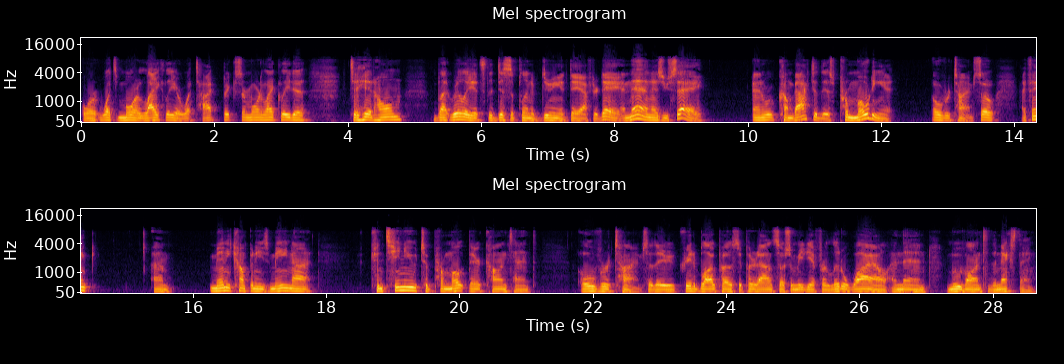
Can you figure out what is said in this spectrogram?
or what's more likely or what topics are more likely to to hit home. But really it's the discipline of doing it day after day. And then as you say and we'll come back to this promoting it over time. So i think um, many companies may not continue to promote their content over time. So they create a blog post, they put it out on social media for a little while, and then move on to the next thing.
